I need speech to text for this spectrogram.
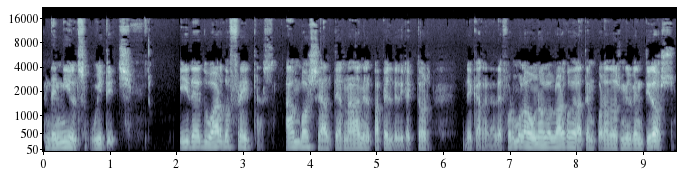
de Niels Wittich, y de Eduardo Freitas. Ambos se alternarán el papel de director de carrera de Fórmula 1 a lo largo de la temporada 2022.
